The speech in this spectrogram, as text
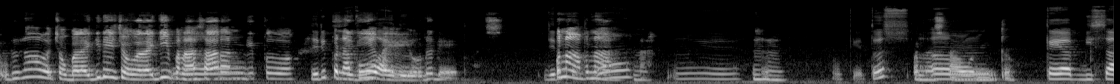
udah lah coba lagi deh coba lagi penasaran gitu Oh. Jadi pernah Jadinya kayak? "Ya udah deh Jadi pernah pernah Oh, pernah. Mm-mm. Oke, terus pernah em, setahun gitu kayak bisa.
